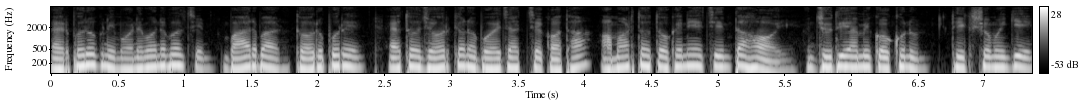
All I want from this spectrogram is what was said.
এরপর অগ্নি মনে মনে বলছে, বারবার তোর উপরে এত জ্বর কেন বয়ে যাচ্ছে কথা? আমার তো তোকে নিয়ে চিন্তা হয়। যদি আমি কখনো ঠিক সময় গিয়ে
